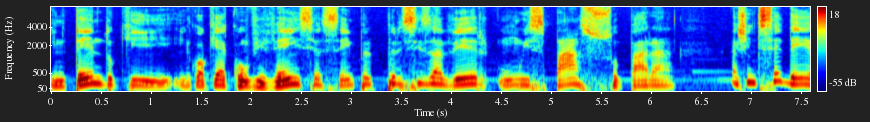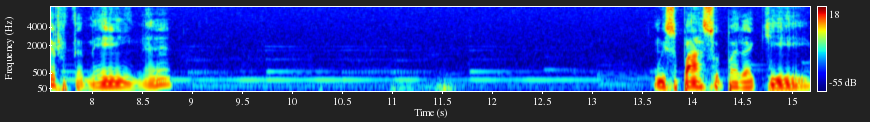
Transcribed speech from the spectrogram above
entendo que em qualquer convivência sempre precisa haver um espaço para a gente ceder também, né? Um espaço para que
